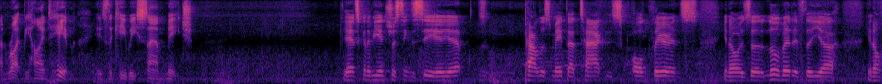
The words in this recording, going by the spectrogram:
and right behind him is the Kiwi Sam Meech. Yeah, it's going to be interesting to see. Yeah, Paulus made that tack. It's all clear. It's you know, it's a little bit if the uh, you know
